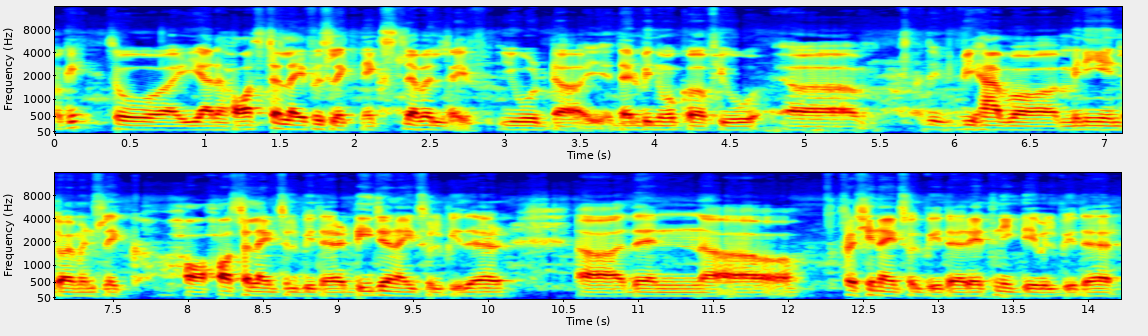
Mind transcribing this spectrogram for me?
Okay, so uh, yeah, the hostel life is like next level life. You would uh, there'll be no curfew. Uh, we have uh, many enjoyments like ho- hostel nights will be there, DJ nights will be there, uh, then uh, freshy nights will be there, ethnic day will be there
